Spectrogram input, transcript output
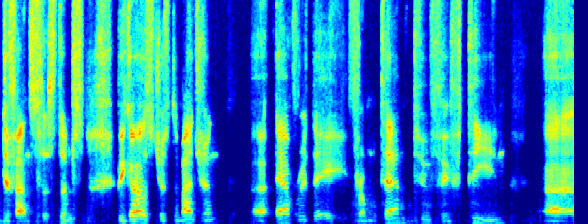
defense systems, because just imagine uh, every day from 10 to 15 uh,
